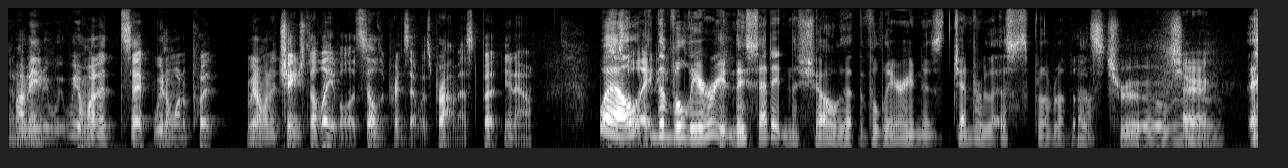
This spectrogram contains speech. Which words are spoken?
I, Well, I mean, we, we don't want to say we don't want to put we don't want to change the label. It's still the prince that was promised, but you know, Well, the Valyrian. They said it in the show that the Valyrian is genderless. Blah blah blah. That's true. Sure.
